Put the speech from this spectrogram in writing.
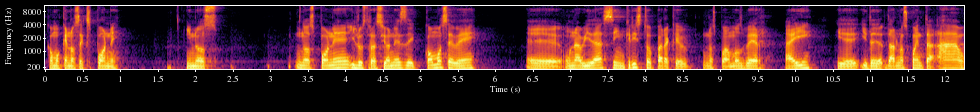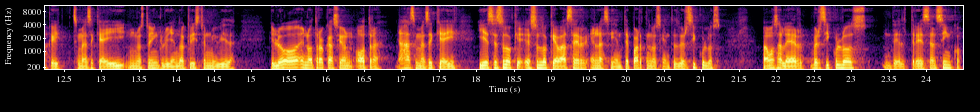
como que nos expone y nos nos pone ilustraciones de cómo se ve eh, una vida sin Cristo para que nos podamos ver ahí y, darnos cuenta, ah, ok, se me hace que ahí no estoy incluyendo a Cristo en mi vida. Y luego en otra ocasión otra, ah, se me hace que ahí. Y eso es lo que, eso es lo que va a hacer en la siguiente parte, en los siguientes versículos. Vamos a leer versículos del 3 al 5.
